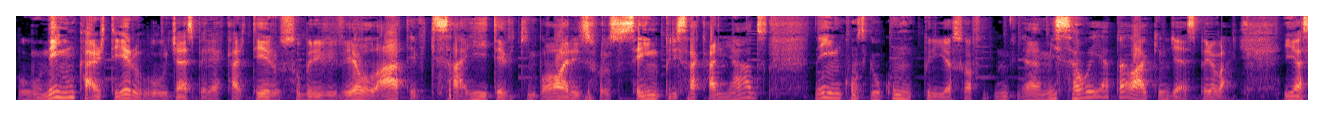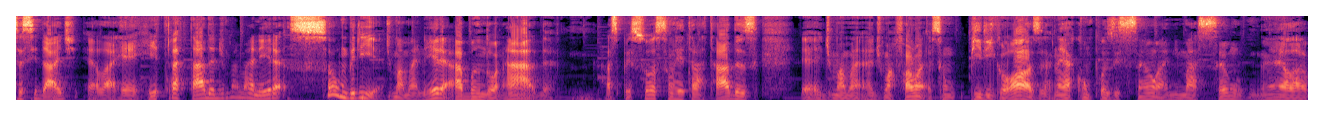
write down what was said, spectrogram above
O, nenhum carteiro, o Jasper é carteiro, sobreviveu lá, teve que sair, teve que ir embora, eles foram sempre sacaneados. Nenhum conseguiu cumprir a sua a missão e é para lá que o Jasper vai. E essa cidade, ela é retratada de uma maneira sombria, de uma maneira abandonada, as pessoas são retratadas é, de, uma, de uma forma são perigosa, né? A composição, a animação, né? ela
